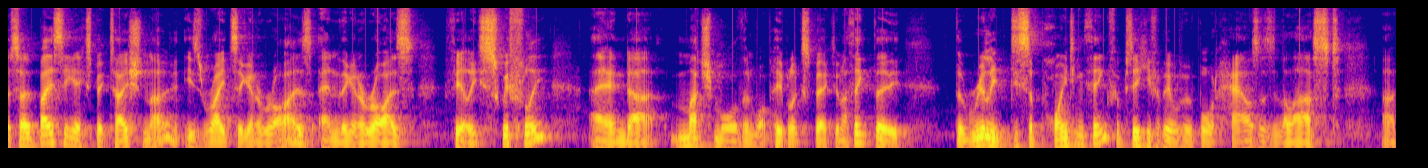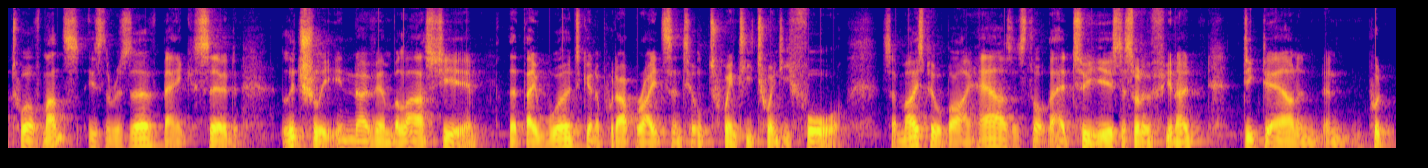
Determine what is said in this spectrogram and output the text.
But so basic expectation though is rates are going to rise and they're going to rise fairly swiftly and uh, much more than what people expect. And I think the the really disappointing thing, for particularly for people who have bought houses in the last uh, 12 months, is the Reserve Bank said literally in November last year that they weren't going to put up rates until 2024. So most people buying houses thought they had two years to sort of, you know, dig down and, and put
